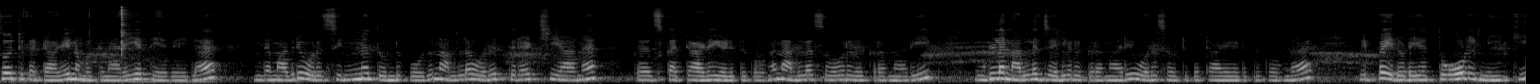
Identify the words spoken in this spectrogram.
சோற்றுக்கற்றாழை நம்மளுக்கு நமக்கு நிறைய தேவையில்லை. இந்த மாதிரி ஒரு சின்ன துண்டு போதும். நல்ல ஒரு திரட்சியான கட்டாழை கற்றாழை எடுத்துக்கோங்க. நல்ல சோறு இருக்கிற மாதிரி உள்ள நல்ல ஜெல் இருக்கிற மாதிரி ஒரு சொட்டு கட்டாழை எடுத்துக்கோங்க. இப்போ இதோடைய தோல் நீக்கி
